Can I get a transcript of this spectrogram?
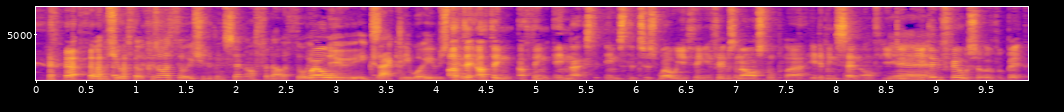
what was your thought? Because I thought he should have been sent off for that. I thought Well, he knew exactly what he was doing. I doing. think, I think, I think, in that instance as well, you think if it was an Arsenal player, he'd have been sent off. You Yeah. do, you do feel sort of a bit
